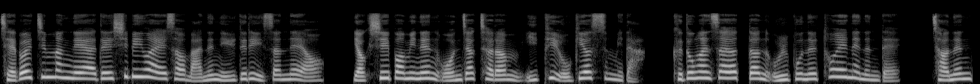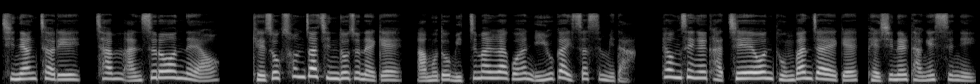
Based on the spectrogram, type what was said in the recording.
재벌집 막내 아들 12화에서 많은 일들이 있었네요. 역시 범인은 원작처럼 이필 옥이었습니다. 그동안 쌓였던 울분을 토해내는데 저는 진양철이 참 안쓰러웠네요. 계속 손자 진도준에게 아무도 믿지 말라고 한 이유가 있었습니다. 평생을 같이 해온 동반자에게 배신을 당했으니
